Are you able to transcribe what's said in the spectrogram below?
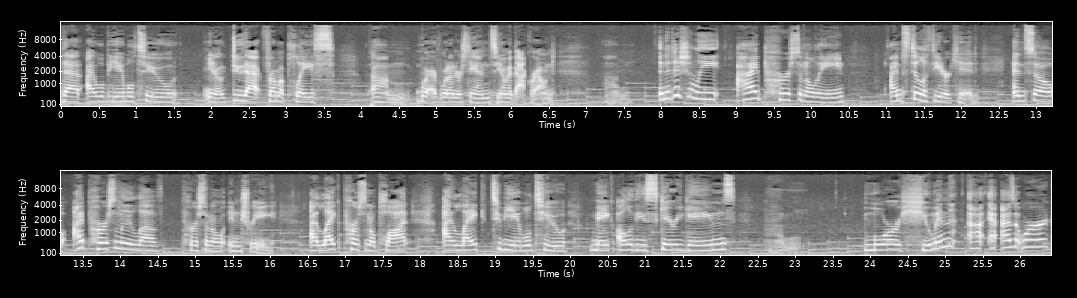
that I will be able to, you know, do that from a place um, where everyone understands, you know, my background. Um, and additionally, I personally, I'm still a theater kid. And so I personally love personal intrigue. I like personal plot. I like to be able to make all of these scary games um, more human, uh, as it were.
